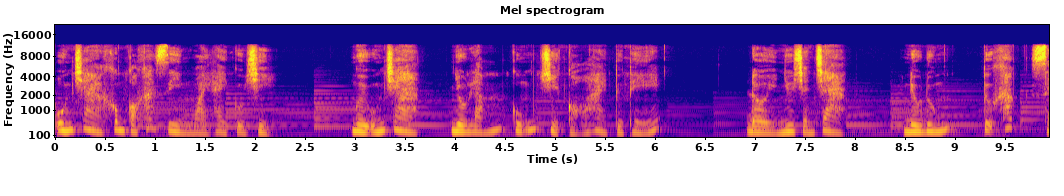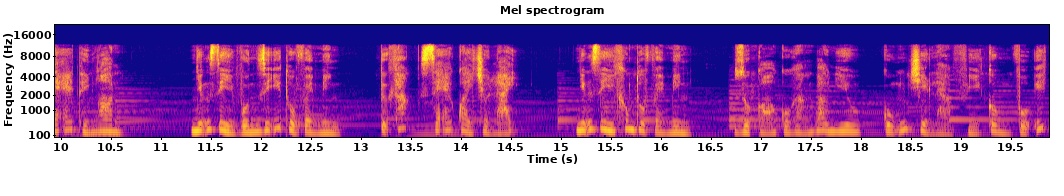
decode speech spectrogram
uống trà không có khác gì ngoài hai cử chỉ. Người uống trà nhiều lắm cũng chỉ có hai tư thế. Đời như chén trà, nếu đúng, tự khắc sẽ thấy ngon. Những gì vốn dĩ thuộc về mình, tự khắc sẽ quay trở lại. Những gì không thuộc về mình, dù có cố gắng bao nhiêu cũng chỉ là phí công vô ích.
